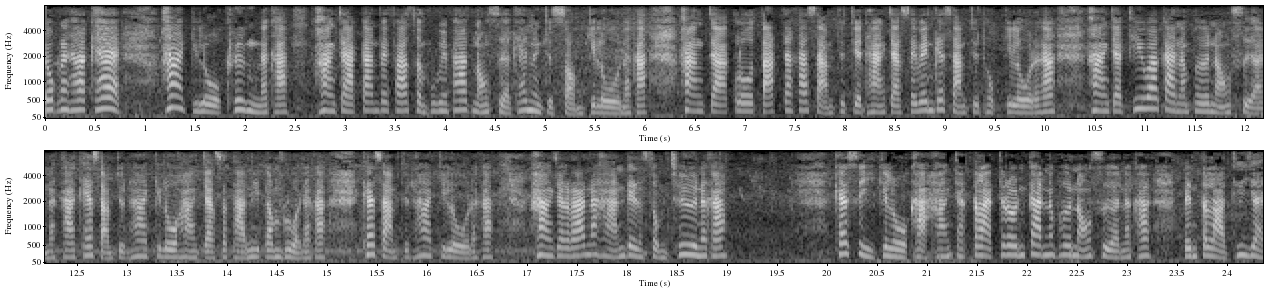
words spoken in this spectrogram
ยกนะคะ แค่ 5 กิโลครึ่งนะคะ ห่างจากการไฟฟ้าส่วนภูมิภาคหนองเสือแค่ 1.2 กิโลนะคะ ห่างจากโลตัสนะคะ 3.7 ห่างจากเซเว่นแค่ 3.6 กิโลนะคะ ห่างจากที่ว่าการอำเภอหนองเสือนะคะ แค่ 3.5 กิโล ห่างจากสถานีตำรวจนะคะ แค่ 3.5 กิโลนะคะ ห่างจากร้านอาหารเด่นสมชื่อนะคะ แค่ 4 กิโลค่ะ ห่างจากตลาดเจริญกันอำเภอหนองเสือนะคะ เป็นตลาดที่ใหญ่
